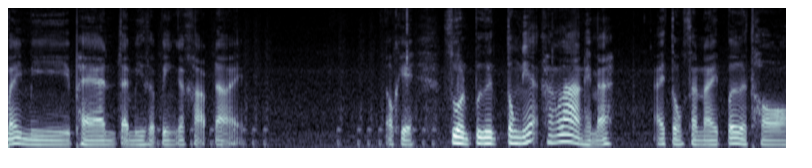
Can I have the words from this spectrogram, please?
ไม่มีแพนแต่มีสปริงก็ขับได้ โอเค ส่วนปืนตรงเนี้ยข้างล่างเห็นไหมไอ้ตรงสไนเปอร์ทอง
